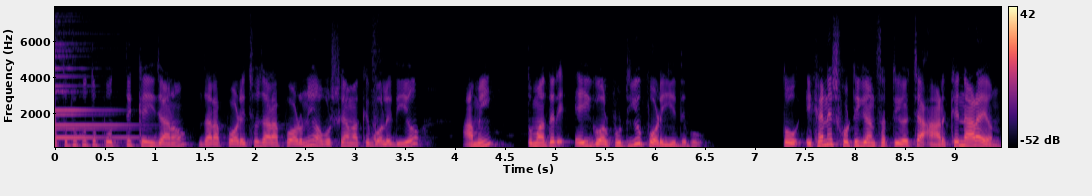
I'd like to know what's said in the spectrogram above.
এতটুকু তো প্রত্যেককেই জানো, যারা পড়েছো, যারা পড়নি, অবশ্যই আমাকে বলে দিও। আমি তোমাদের এই গল্পটিও পড়িয়ে দেব। তো এখানে সঠিক অ্যান্সারটি হচ্ছে আর কে নারায়ণ।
